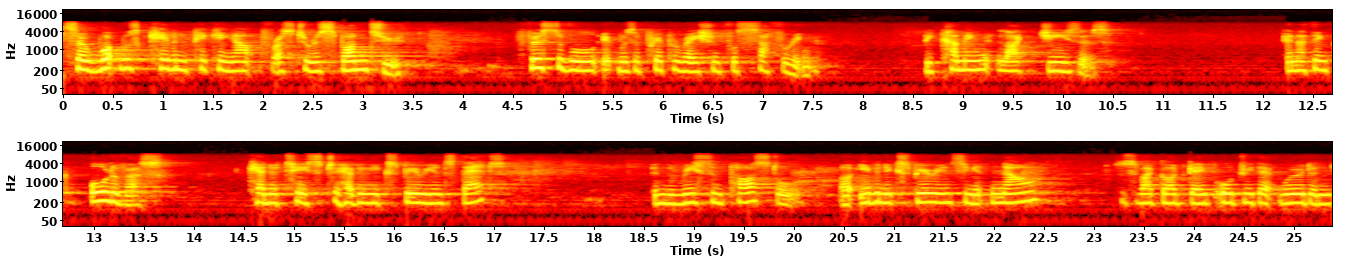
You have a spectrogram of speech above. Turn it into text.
so, what was Kevin picking out for us to respond to? First of all, it was a preparation for suffering, becoming like Jesus. And I think all of us can attest to having experienced that in the recent past or even experiencing it now. This is why God gave Audrey that word and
